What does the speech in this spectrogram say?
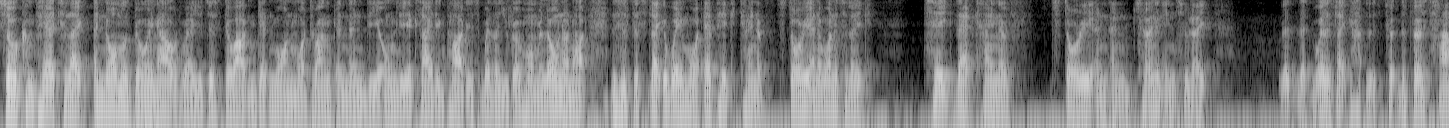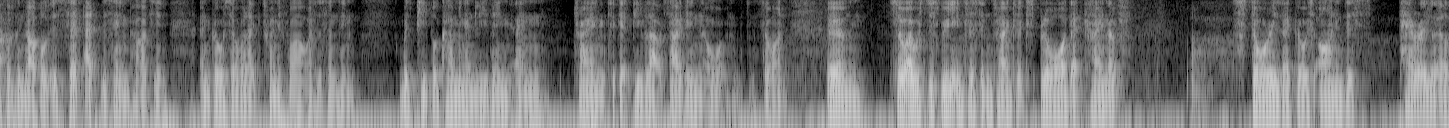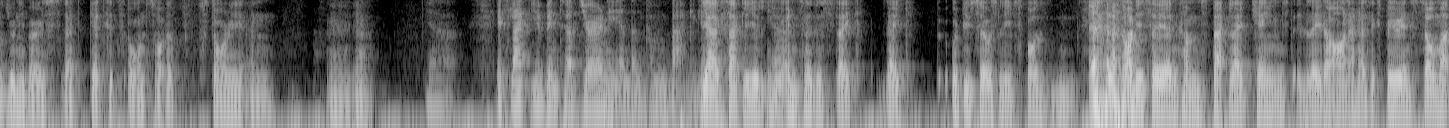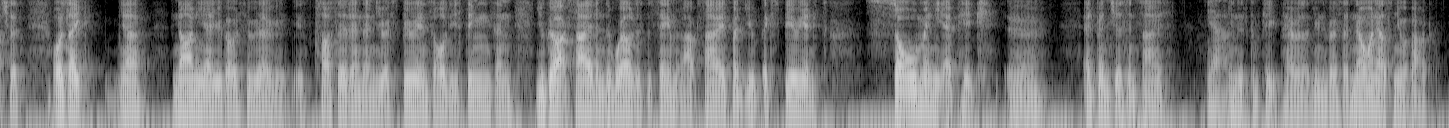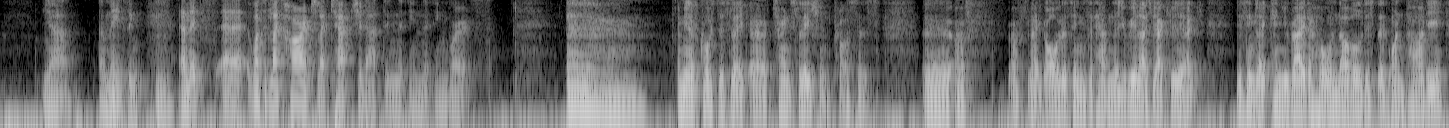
so compared to like a normal going out where you just go out and get more and more drunk and then the only exciting part is whether you go home alone or not this is just like a way more epic kind of story. And i wanted to like take that kind of story and and turn it into like well it's like the first half of the novel is set at the same party and goes over like 24 hours or something with people coming and leaving and trying to get people outside in or so on. Um, so I was just really interested in trying to explore that kind of story that goes on in this parallel universe that gets its own sort of story and uh, yeah. Yeah. It's like you've been to a journey and then coming back again. Yeah exactly. You, Yeah. you enter this like like Odysseus leaves for this Odyssey and comes back like changed later on and has experienced so much that or it's like yeah Narnia you go through the closet and then you experience all these things and you go outside and the world is the same outside but you've experienced so many epic uh, adventures inside. Yeah. In this complete parallel universe that no one else knew about. Yeah. Amazing. Mm. and it's uh, was it like hard to like capture that in in in words? Um, I mean, of course, there's like a translation process uh, of of like all the things that happen that you realize you actually like you think like, can you write a whole novel just at one party?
